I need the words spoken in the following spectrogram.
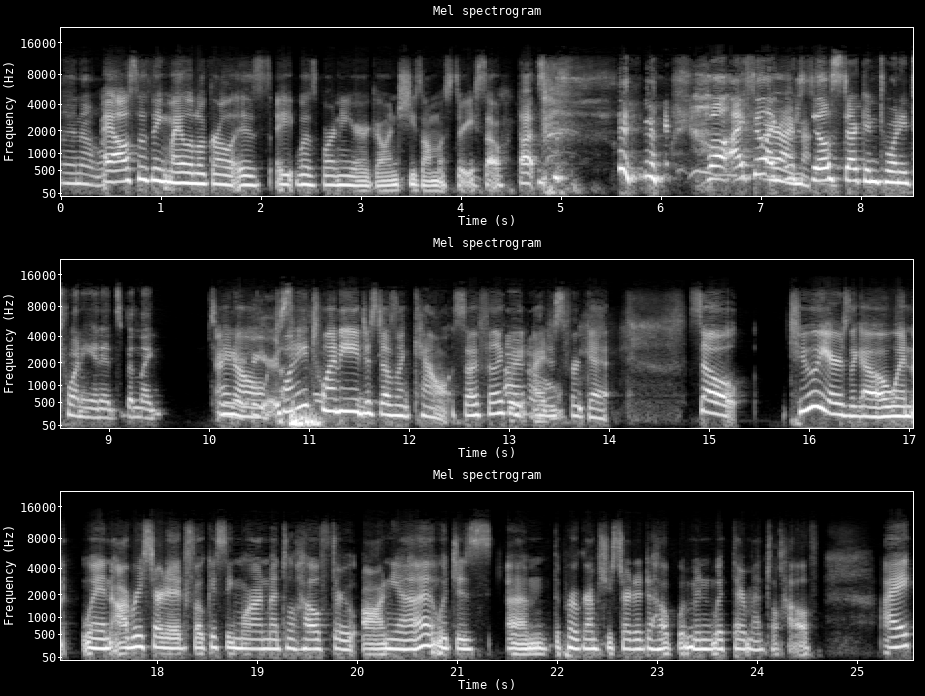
I know. I also think my little girl is was born a year ago and she's almost 3. So, that's well, I feel like Where we're still stuck in 2020, and it's been like two I know. years. 2020 just doesn't count. So I feel like we, I I, just forget. So two years ago, when when Aubrey started focusing more on mental health through Anya, which is um, the program she started to help women with their mental health, I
